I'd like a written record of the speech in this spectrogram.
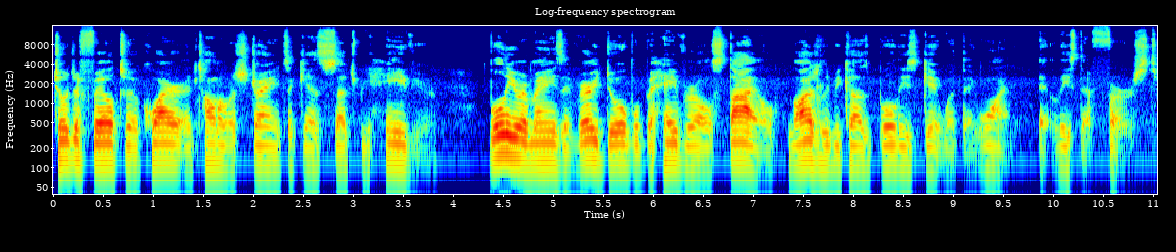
children fail to acquire internal restraints against such behavior. Bullying remains a very doable behavioral style, largely because bullies get what they want, at least at first.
